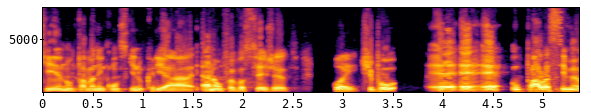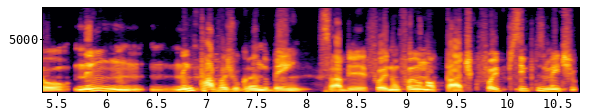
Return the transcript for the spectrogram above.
Que não tava nem conseguindo criar. Ah, não, foi você, já. Foi. Tipo, é, é, é, o Palace, meu, nem, nem tava jogando bem, sabe? Foi, não foi um nó tático, foi simplesmente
